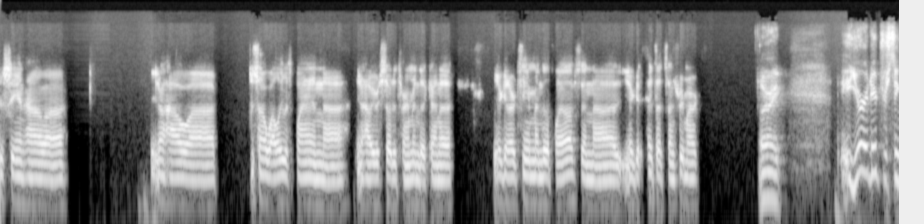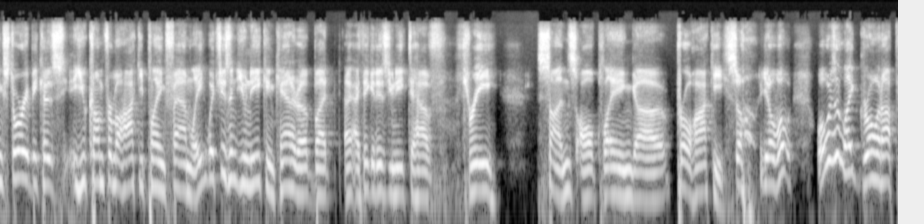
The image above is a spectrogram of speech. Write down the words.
just seeing how uh, you know how uh, just how well he was playing, uh, you know how he was so determined to kind of you know get our team into the playoffs and uh, you know get, hit that century mark. All right. You're an interesting story because you come from a hockey playing family, which isn't unique in Canada, but I, I think it is unique to have three sons all playing uh, pro hockey. So, you know, what what was it like growing up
